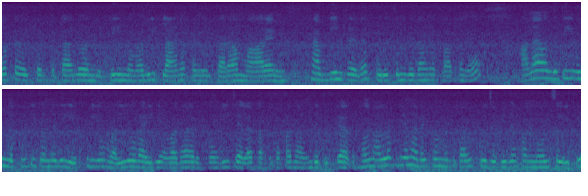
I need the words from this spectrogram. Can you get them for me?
ஓட்ட வைக்கிறதுக்காக வந்துட்டு இந்த மாதிரி பிளானை பண்ணியிருக்காரா மாறன்? அப்படின்றத பொறுத்திருந்து தாங்க பார்க்கணும். ஆனால் வந்துட்டு இவங்களை கூட்டிகிட்டு வந்தது எப்படியும் வழியோட ஐடியாவாக தான் இருக்கும். வீட்டில் எல்லாம் தப்பு தப்பாக நடந்துட்டுருக்கு. அதனால நல்லபடியாக நடக்கணுன்றதுக்காக பூஜை பூஜை பண்ணணும்னு சொல்லிட்டு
